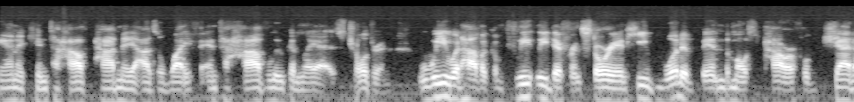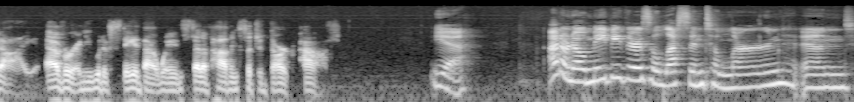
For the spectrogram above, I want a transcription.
anakin to have padme as a wife and to have luke and leia as children we would have a completely different story and he would have been the most powerful Jedi ever and he would have stayed that way instead of having such a dark path. Yeah. I don't know, maybe there's a lesson to learn and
